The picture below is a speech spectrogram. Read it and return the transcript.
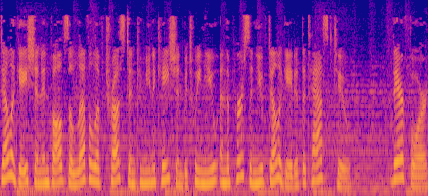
Delegation involves a level of trust and communication between you and the person you've delegated the task to. Therefore,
